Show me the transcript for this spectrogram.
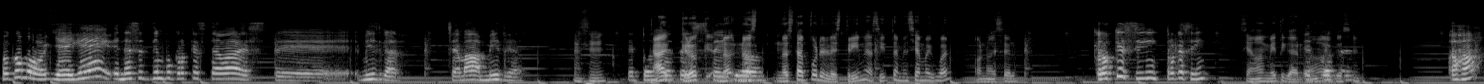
Fue como, llegué, en ese tiempo creo que estaba, este, Midgar, se llamaba Midgar ah, creo que este, no, está por el stream, así también se llama igual, o no es él. Creo que sí, creo que sí. Se llama Midgar, ¿no? Ajá,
